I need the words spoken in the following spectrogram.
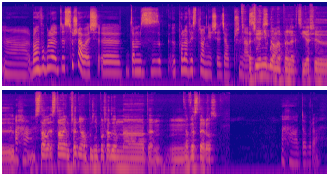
E, bo on w ogóle, słyszałeś, e, tam z, po lewej stronie siedział przy nas. Znaczy ja nie byłem na prelekcji, ja się sta, stałem przed nią, a później poszedłem na ten, na Westeros. Aha, dobra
